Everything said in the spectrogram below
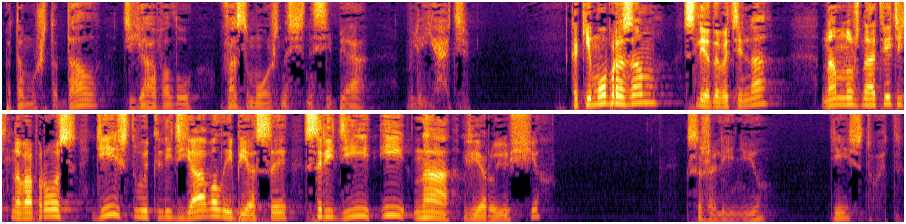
потому что дал дьяволу возможность на себя влиять. Каким образом, следовательно, нам нужно ответить на вопрос, действуют ли дьявол и бесы среди и на верующих? К сожалению, действует.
